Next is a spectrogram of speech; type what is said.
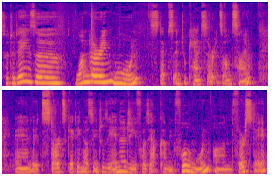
So today is a wandering moon steps into Cancer, its own sign, and it starts getting us into the energy for the upcoming full moon on Thursday.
